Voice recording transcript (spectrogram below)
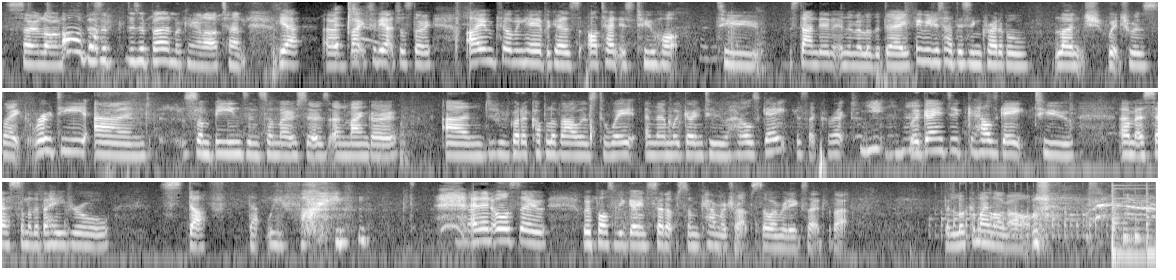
so long. Oh, there's a there's a bird looking at our tent. Yeah. Uh, back to the actual story. I am filming here because our tent is too hot to stand in in the middle of the day. We just had this incredible lunch, which was like roti and some beans and samosas and mango. And we've got a couple of hours to wait, and then we're going to Hell's Gate. Is that correct? Yeah. We're going to Hell's Gate to um, assess some of the behavioural stuff that we find. And then also, we're possibly going to set up some camera traps, so I'm really excited for that. But look at my long arms.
